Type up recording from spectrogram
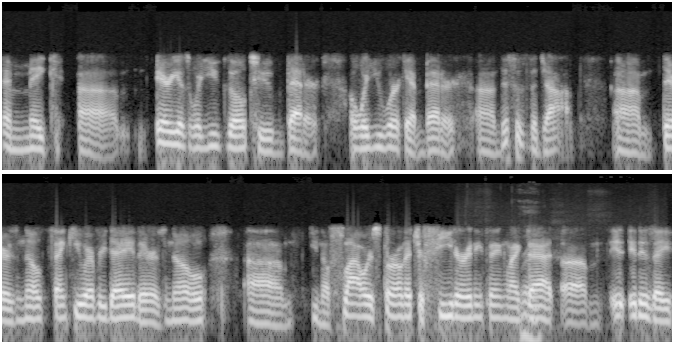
and make um, areas where you go to better or where you work at better. Uh, this is the job. Um, there is no thank you every day. There is no, um, you know, flowers thrown at your feet or anything like right. that. Um, it, it is a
